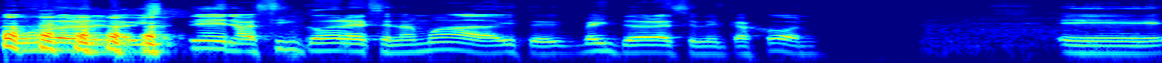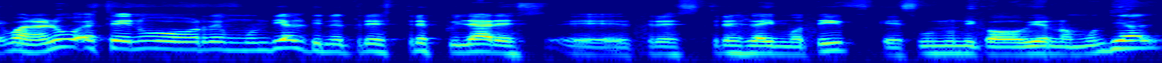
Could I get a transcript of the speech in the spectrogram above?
dólar en la billetera, cinco dólares en la almohada, ¿viste? 20 dólares en el cajón. Eh, bueno, este nuevo orden mundial tiene tres, tres pilares, eh, tres, tres leitmotiv, que es un único gobierno mundial,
